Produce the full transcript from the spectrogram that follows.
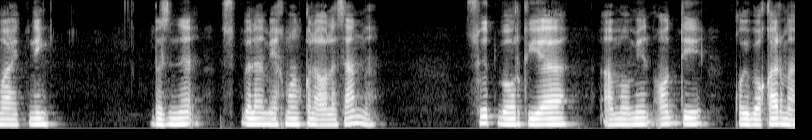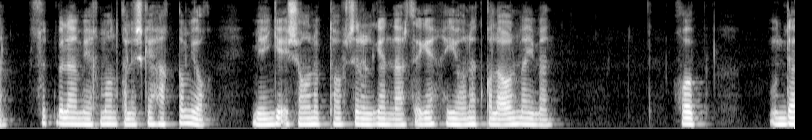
muaytning bizni sut bilan mehmon qila olasanmi? Sut bor-ku-ya ammo men oddiy qo'yboqarman sut bilan mehmon qilishga haqqim yo'q. Menga ishonib topshirilgan narsaga xiyonat qila olmayman. Xo'p unda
